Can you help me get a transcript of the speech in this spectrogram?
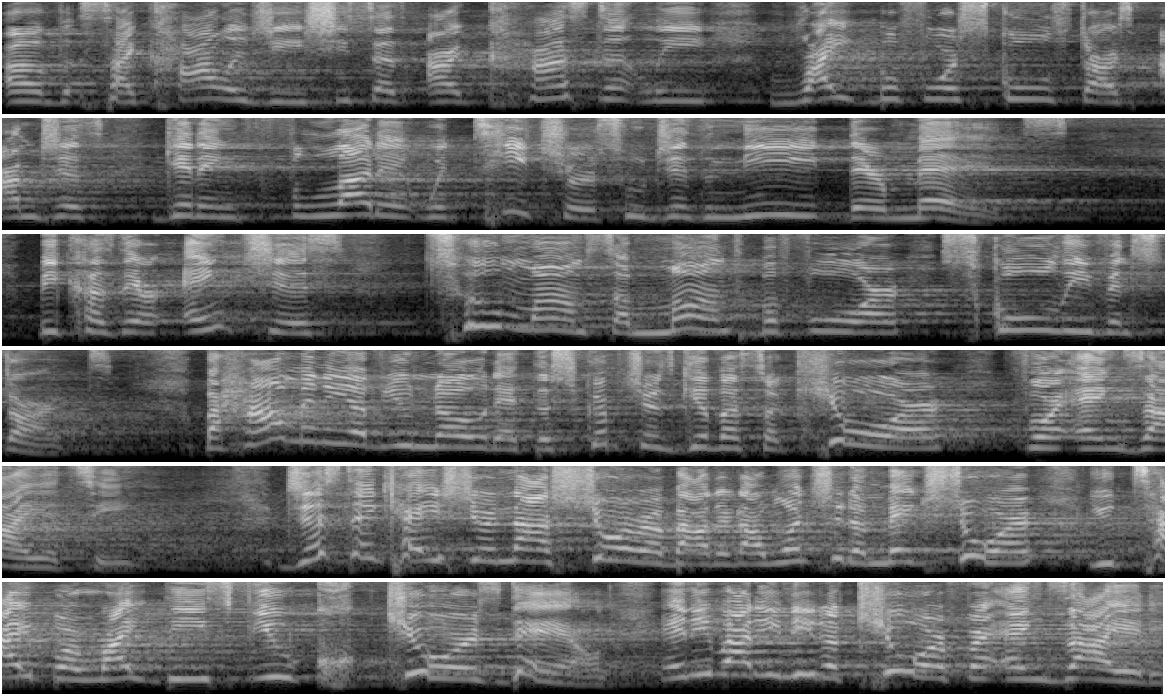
of psychology, she says, I constantly, right before school starts, I'm just getting flooded with teachers who just need their meds because they're anxious two months, a month before school even starts. But how many of you know that the scriptures give us a cure for anxiety? Just in case you're not sure about it, I want you to make sure you type or write these few cures down. Anybody need a cure for anxiety?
